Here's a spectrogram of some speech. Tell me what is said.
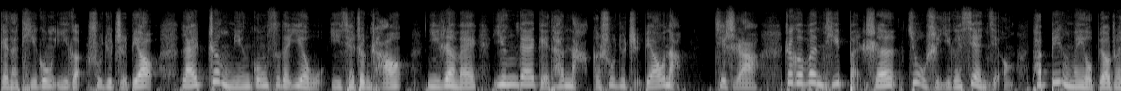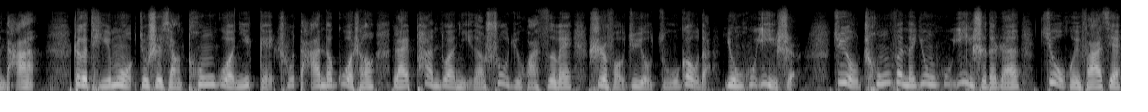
给他提供一个数据指标，来证明公司的业务一切正常。你认为应该给他哪个数据指标呢？其实啊，这个问题本身就是一个陷阱，它并没有标准答案。这个题目就是想通过你给出答案的过程来判断你的数据化思维是否具有足够的用户意识。具有充分的用户意识的人就会发现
